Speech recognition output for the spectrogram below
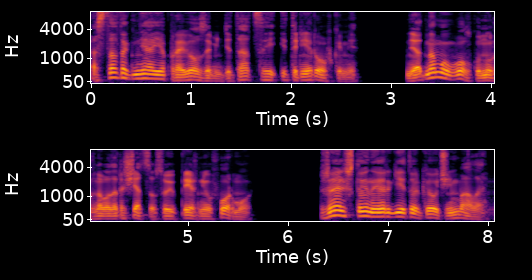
Остаток дня я провел за медитацией и тренировками. Ни одному волку нужно возвращаться в свою прежнюю форму. Жаль, что энергии только очень мало.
